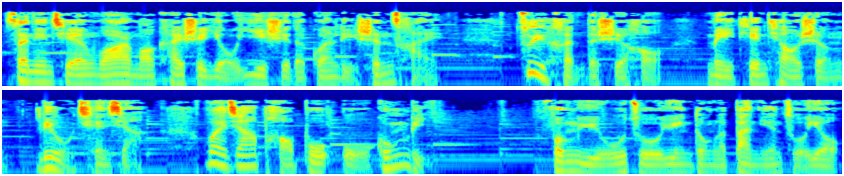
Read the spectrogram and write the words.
三年前，王二毛开始有意识的管理身材，最狠的时候，每天跳绳六千下，外加跑步五公里，风雨无阻运动了半年左右，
